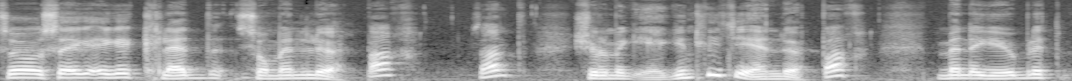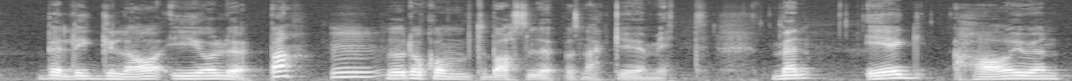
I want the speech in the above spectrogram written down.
Så, så jeg, jeg er kledd som en løper. Sant? Selv om jeg egentlig ikke er en løper. Men jeg er jo blitt veldig glad i å løpe. Så da kommer vi tilbake til løpesnakket mitt. Men jeg har jo en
